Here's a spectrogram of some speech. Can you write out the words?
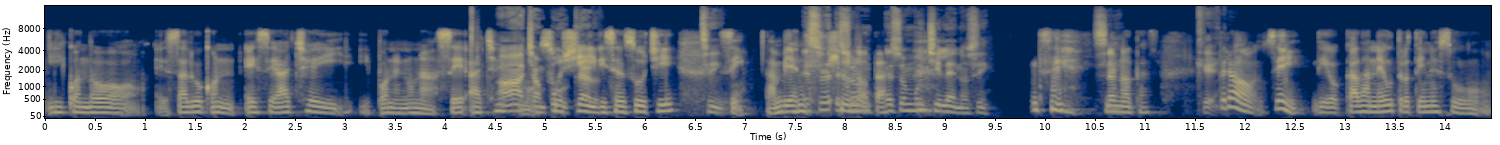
Y cuando es algo con SH y, y ponen una CH, Ah, como champú, sushi claro. dicen sushi, sí. sí, también Eso, lo eso- notas. eso es muy chileno, sí. Sí, lo notas. Pero sí, digo, cada neutro tiene su,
